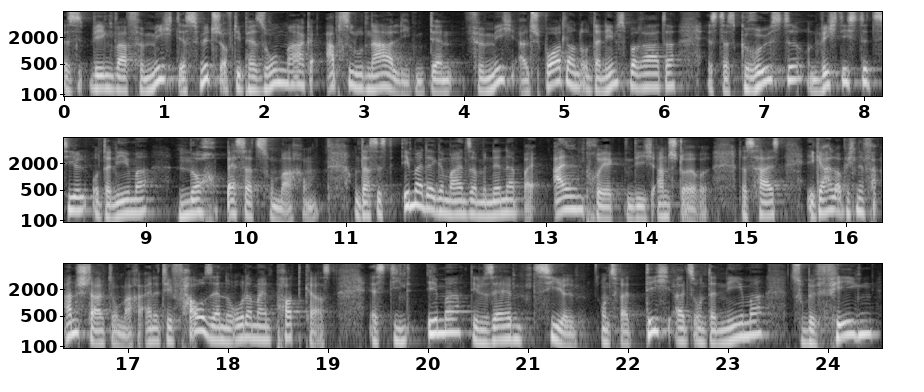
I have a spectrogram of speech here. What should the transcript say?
Deswegen war für mich der Switch auf die Personenmarke absolut naheliegend, denn für mich als Sportler und Unternehmensberater ist das größte und wichtigste Ziel, Unternehmer noch besser zu machen. Und das ist immer der gemeinsame Nenner bei allen Projekten, die ich ansteuere. Das heißt, egal ob ich eine Veranstaltung mache, eine TV-Sendung oder meinen Podcast, es dient immer demselben Ziel. Und zwar dich als Unternehmer zu befähigen,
